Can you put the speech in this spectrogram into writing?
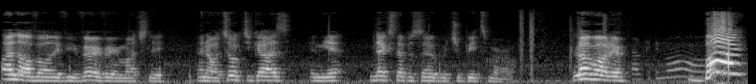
I love all of you very, very muchly. And I'll talk to you guys in the next episode, which will be tomorrow. Love all of you. Love you more. Bye!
